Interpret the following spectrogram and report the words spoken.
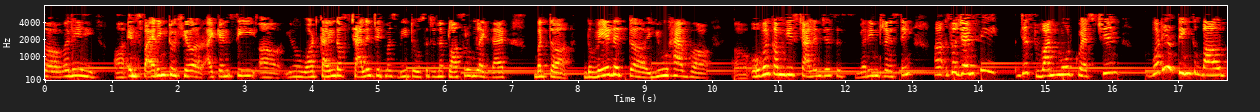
uh, very uh, inspiring to hear. I can see, uh, you know, what kind of challenge it must be to sit in a classroom like that. But uh, the way that uh, you have uh, overcome these challenges is very interesting. so, Jency, just one more question. What do you think about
